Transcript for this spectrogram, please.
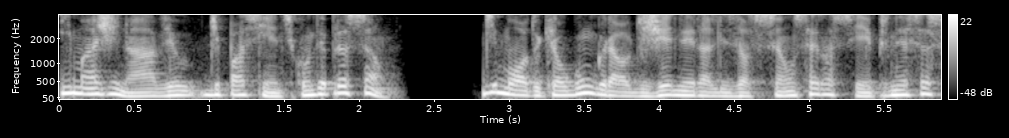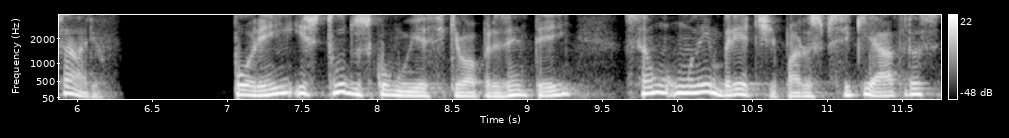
imaginável de pacientes com depressão, de modo que algum grau de generalização será sempre necessário. Porém, estudos como esse que eu apresentei são um lembrete para os psiquiatras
